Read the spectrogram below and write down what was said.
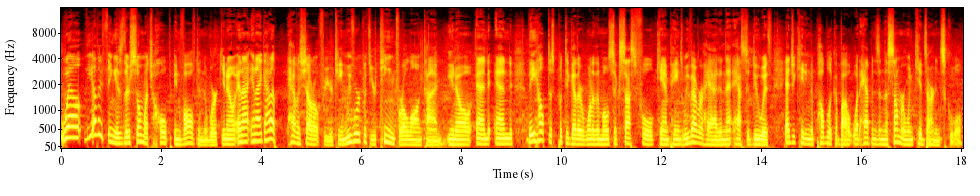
Well, the other thing is there's so much hope involved in the work, you know, and I and I gotta have a shout out for your team. We've worked with your team for a long time, you know, and and they helped us put together one of the most successful campaigns we've ever had, and that has to do with educating the public about what happens in the summer when kids aren't in school,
